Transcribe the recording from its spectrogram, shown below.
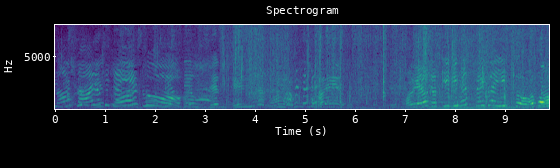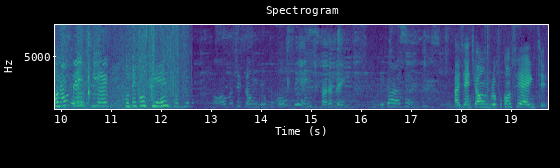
Nossa, olha o que, que é isso! Meu Meu Deus, que desrespeito é isso? O povo não tem, ciência, não tem consciência. Ó, vocês são um grupo consciente, parabéns. Obrigada. A gente é um grupo consciente.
